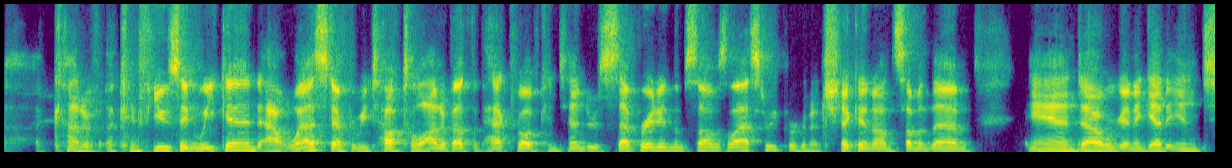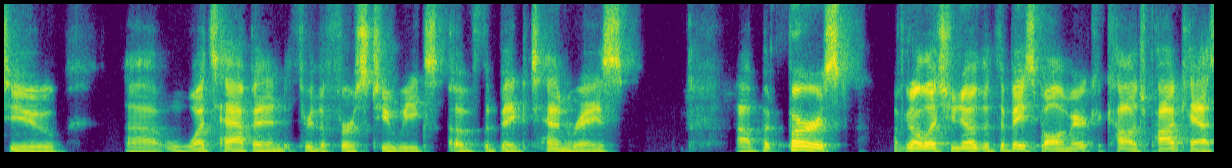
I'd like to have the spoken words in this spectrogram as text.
uh, kind of a confusing weekend out west after we talked a lot about the Pac 12 contenders separating themselves last week. We're going to check in on some of them and uh, we're going to get into uh, what's happened through the first two weeks of the Big Ten race. Uh, but first, I've got to let you know that the Baseball America College podcast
